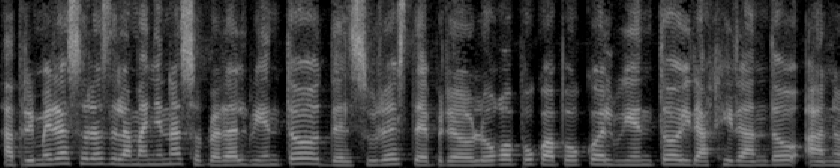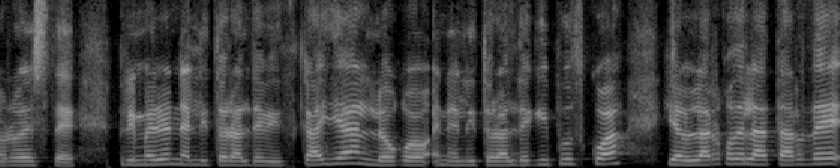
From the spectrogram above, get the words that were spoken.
A primeras horas de la mañana soplará el viento del sureste, pero luego poco a poco el viento irá girando a noroeste. Primero en el litoral de Vizcaya, luego en el litoral de Guipúzcoa y a lo largo de la tarde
